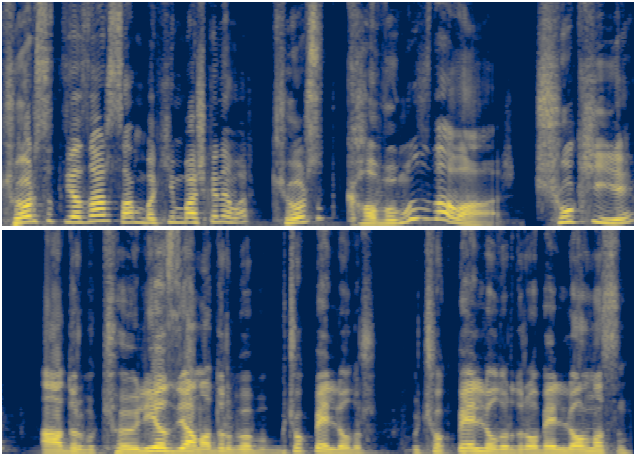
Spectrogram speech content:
Cursed yazarsam bakayım başka ne var? Cursed kavımız da var. Çok iyi. Aa dur bu köylü yazıyor ama dur bu- bu çok belli olur. Bu çok belli olur dur o belli olmasın.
